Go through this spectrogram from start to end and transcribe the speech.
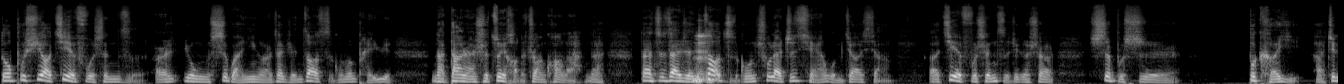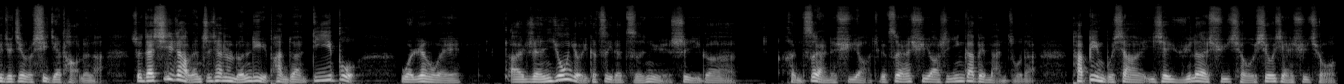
都不需要借腹生子，而用试管婴儿在人造子宫中培育，那当然是最好的状况了。那但是在人造子宫出来之前，我们就要想，呃，借腹生子这个事儿是不是不可以啊？这个就进入细节讨论了。所以在细节讨论之前的伦理与判断，第一步，我认为，啊，人拥有一个自己的子女是一个很自然的需要，这个自然需要是应该被满足的。它并不像一些娱乐需求、休闲需求。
